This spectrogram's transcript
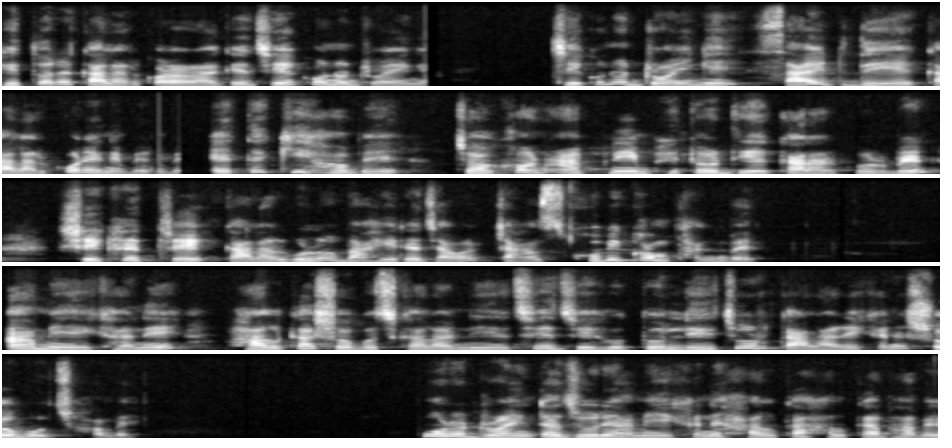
ভিতরে কালার করার আগে যে কোনো ড্রয়িং যে কোনো ড্রয়িংয়ে সাইড দিয়ে কালার করে নেবেন। এতে কি হবে? যখন আপনি ভিতর দিয়ে কালার করবেন, সেক্ষেত্রে কালারগুলো বাহিরে যাওয়ার চান্স খুবই কম থাকবে। আমি এখানে হালকা সবুজ কালার নিয়েছি, যেহেতু লিচুর কালার এখানে সবুজ হবে। পুরো ড্রয়িংটা জুড়ে আমি এখানে হালকা হালকাভাবে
